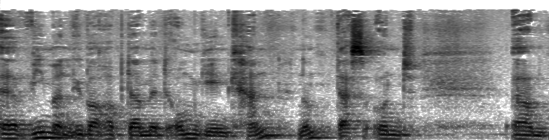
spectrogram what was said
äh, wie man überhaupt damit umgehen kann. Ne? Das und ähm,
